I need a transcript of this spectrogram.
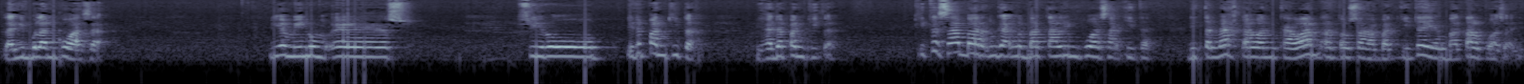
lagi bulan puasa. Dia minum es, sirup di depan kita, di hadapan kita. Kita sabar enggak ngebatalin puasa kita di tengah kawan-kawan atau sahabat kita yang batal puasanya.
